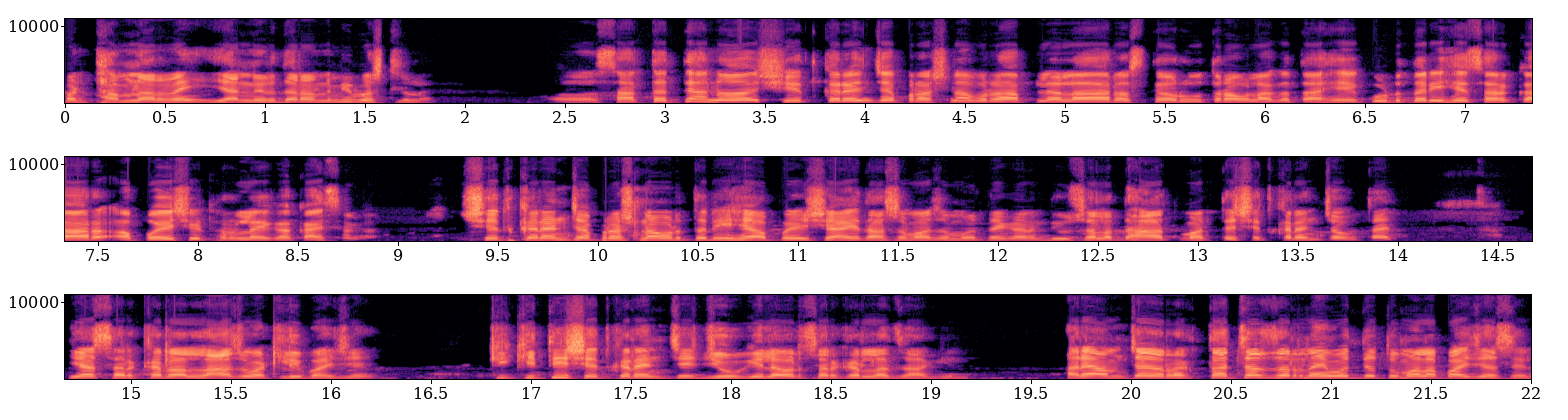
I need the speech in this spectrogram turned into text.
पण थांबणार नाही या निर्धाराने मी बसलेलो आहे. सातत्यानं शेतकऱ्यांच्या प्रश्नावर आपल्याला रस्त्यावर उतरावं लागत आहे. कुठंतरी हे सरकार अपयशी ठरलंय का? काय सांगा शेतकऱ्यांच्या प्रश्नावर तरी हे अपयशी आहेत असं माझं मत आहे. कारण दिवसाला दहा आत्महत्या शेतकऱ्यांच्या होत आहेत. या सरकारला लाज वाटली पाहिजे की किती शेतकऱ्यांचे जीव गेल्यावर सरकारला जाग येईल. अरे आमच्या रक्ताचा जर नैवेद्य तुम्हाला पाहिजे असेल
